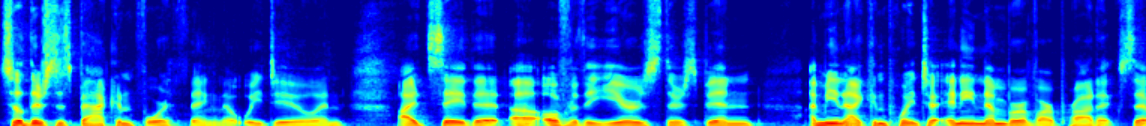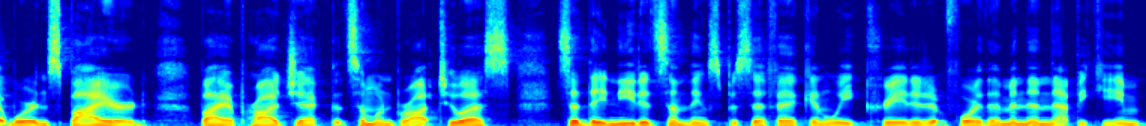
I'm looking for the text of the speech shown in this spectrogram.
so there's this back and forth thing that we do, and I'd say that uh, over the years, there's been. I mean, I can point to any number of our products that were inspired by a project that someone brought to us, said they needed something specific, and we created it for them, and then that became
